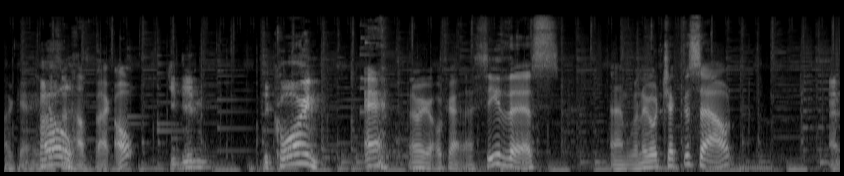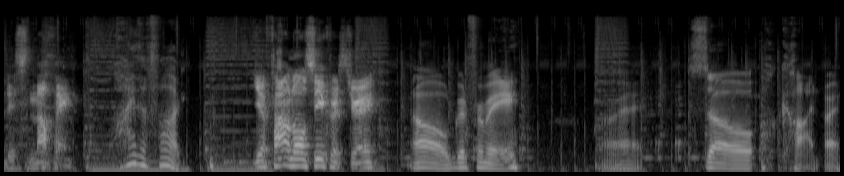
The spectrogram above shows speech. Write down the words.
okay, get some Help. health back. Oh, You didn't. The coin. eh, there we go. Okay, I see this, and I'm gonna go check this out. And it's nothing. Why the fuck? You found all secrets, Jay. Oh, good for me. All right. So, oh god. All right.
